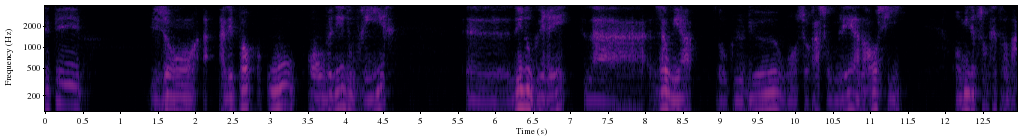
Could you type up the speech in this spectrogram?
C'était, disons, à l'époque où on venait d'ouvrir, euh, d'inaugurer la Zawiya, donc le lieu où on se rassemblait à Drancy, en 1981.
